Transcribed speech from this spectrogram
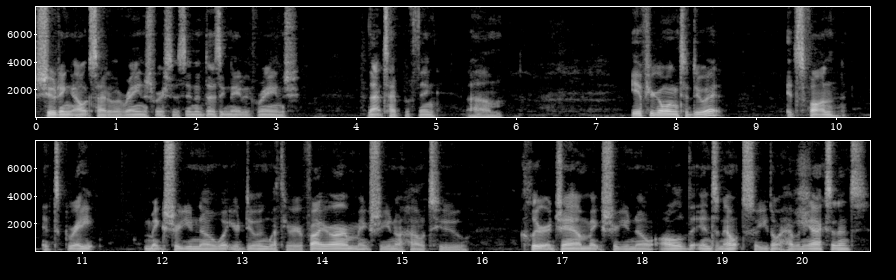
shooting outside of a range versus in a designated range, that type of thing. Um, if you're going to do it, it's fun, it's great. Make sure you know what you're doing with your firearm, make sure you know how to clear a jam, make sure you know all of the ins and outs so you don't have any accidents.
